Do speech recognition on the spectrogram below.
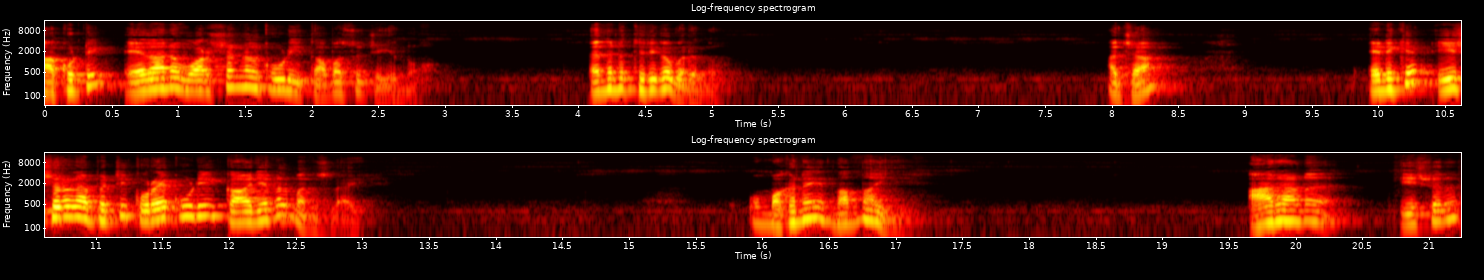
ആ കുട്ടി ഏതാനും വർഷങ്ങൾ കൂടി തപസ് ചെയ്യുന്നു. എന്നിട്ട് തിരികെ വരുന്നു. അച്ഛാ എനിക്ക് ഈശ്വരനെ പറ്റി കുറെ കൂടി കാര്യങ്ങൾ മനസ്സിലായി. മകനെ നന്നായി. ആരാണ് ഈശ്വരൻ?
